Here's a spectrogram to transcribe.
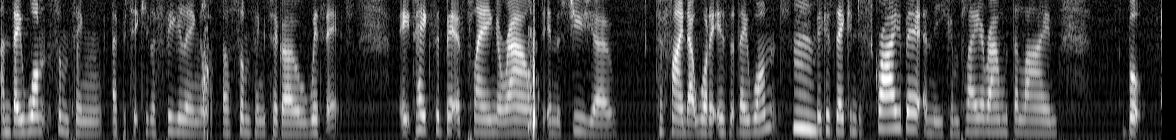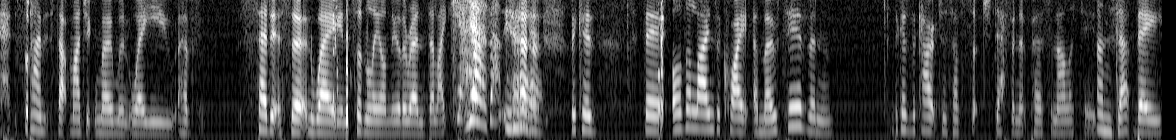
and they want something, a particular feeling or, or something to go with it, it takes a bit of playing around in the studio to find out what it is that they want Hmm. because they can describe it and you can play around with the line, but sometimes it's that magic moment where you have said it a certain way and suddenly on the other end they're like yes, Yes, that's yeah. because the other lines are quite emotive and because the characters have such definite personalities And depth. they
